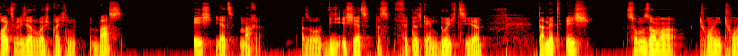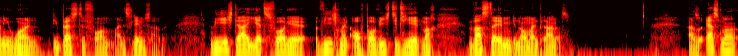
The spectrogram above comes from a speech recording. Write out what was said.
Heute will ich darüber sprechen, was ich jetzt mache. Also wie ich jetzt das Fitness-Game durchziehe damit ich zum Sommer 2021 die beste Form meines Lebens habe. Wie ich da jetzt vorgehe, wie ich meinen Aufbau, wie ich die Diät mache, was da eben genau mein Plan ist. Also erstmal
